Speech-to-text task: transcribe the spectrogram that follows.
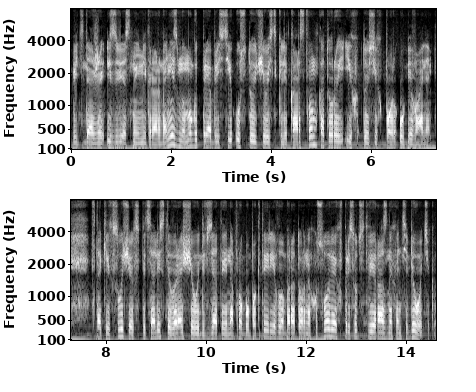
ведь даже известные микроорганизмы могут приобрести устойчивость к лекарствам, которые их до сих пор убивали. В таких случаях специалисты выращивают взятые на пробу бактерии в лабораторных условиях в присутствии разных антибиотиков.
